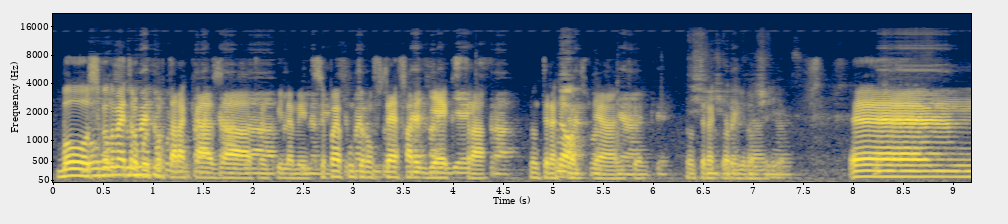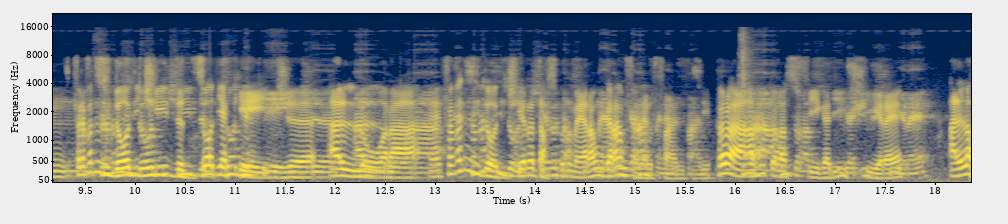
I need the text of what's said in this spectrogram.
Boh, secondo me te lo puoi portare a casa tranquillamente. Se poi appunto non stai a fare gli extra, non te ne accorgi neanche. Non te ne accorgi neanche. Ehm, Final Fantasy XII The Zodiac Age. Allora eh, Final Fantasy XII in realtà secondo me era un gran Final Fantasy però ha avuto la sfiga di uscire alla,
